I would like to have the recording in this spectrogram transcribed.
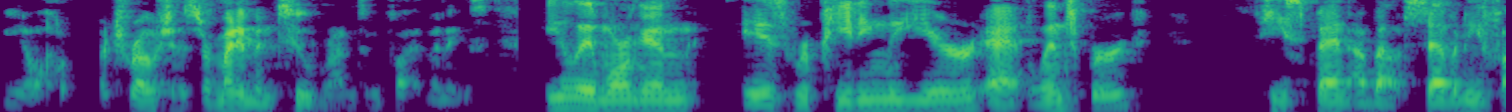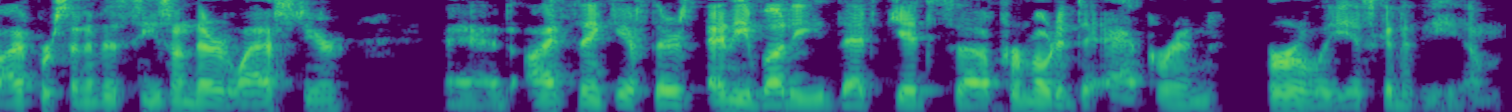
you know atrocious. There might have been two runs in five innings. Eli Morgan is repeating the year at Lynchburg. He spent about seventy five percent of his season there last year, and I think if there's anybody that gets uh, promoted to Akron early, it's going to be him.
